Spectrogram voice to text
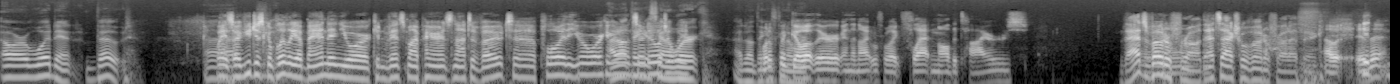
or wouldn't vote. Uh, Wait, so have you just completely abandoned your convince my parents not to vote uh, ploy that you're working on? I don't on think so it's gonna work. I don't think. What it's if we go work. up there in the night before, like flatten all the tires, That's voter fraud. That's actual voter fraud, I think. Oh, is Did- it?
